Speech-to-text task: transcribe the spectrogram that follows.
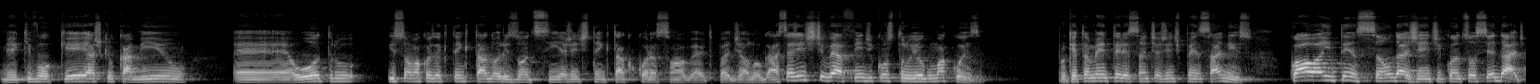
me equivoquei, acho que o caminho é outro. Isso é uma coisa que tem que estar no horizonte, sim. A gente tem que estar com o coração aberto para dialogar. Se a gente tiver afim de construir alguma coisa. Porque também é interessante a gente pensar nisso. Qual a intenção da gente enquanto sociedade?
